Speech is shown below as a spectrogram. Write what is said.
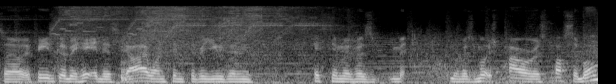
So if he's going to be hitting this guy, I want him to be using, hitting him with as, with as much power as possible.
